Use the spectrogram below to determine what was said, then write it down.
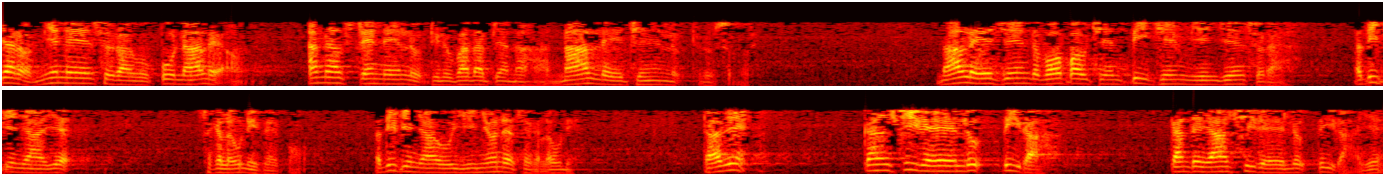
ကြတော့မြင်တယ်ဆိုတာကိုပိုနားလည်အောင် understanding လို့ဒီလိုဘာသာပြန်တာဟာနားလည်ခြင်းလို့ဒီလိုဆိုလို့နားလည်ခြင်းသဘောပေါက်ခြင်းသိခြင်းမြင်ခြင်းဆိုတာအသိပညာရဲ့စကလုံးတွေပဲပေါ့ အသိပညာကိုရည်ညွှန်းတဲ့စကားလုံးတွေဒါဖြင့်ကံရှိတယ်လို့သိတာကံတရားရှိတယ်လို့သိတာရဲ့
